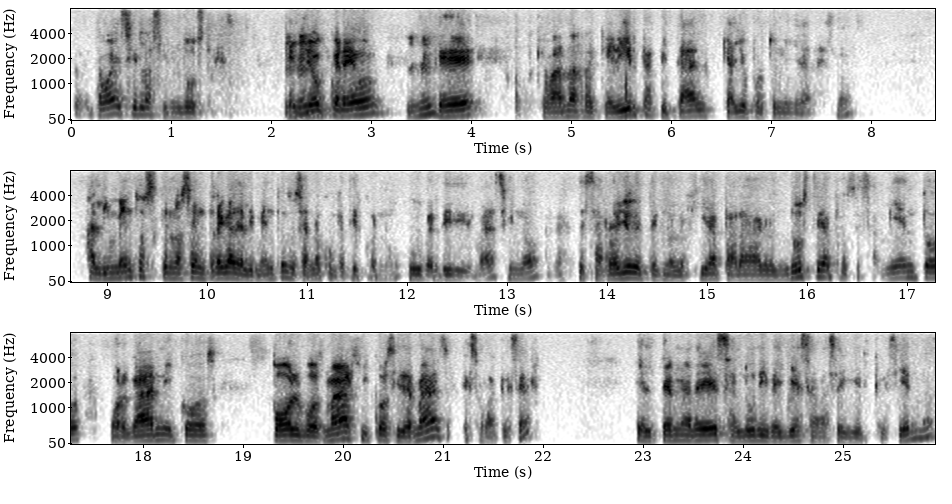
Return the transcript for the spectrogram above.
te voy a decir las industrias que yo creo que, que, van a requerir capital, que hay oportunidades, ¿no? Alimentos que no se entrega de alimentos, o sea, no competir con Uber, Didi y demás, sino desarrollo de tecnología para agroindustria, procesamiento, orgánicos, polvos mágicos y demás, eso va a crecer. El tema de salud y belleza va a seguir creciendo.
